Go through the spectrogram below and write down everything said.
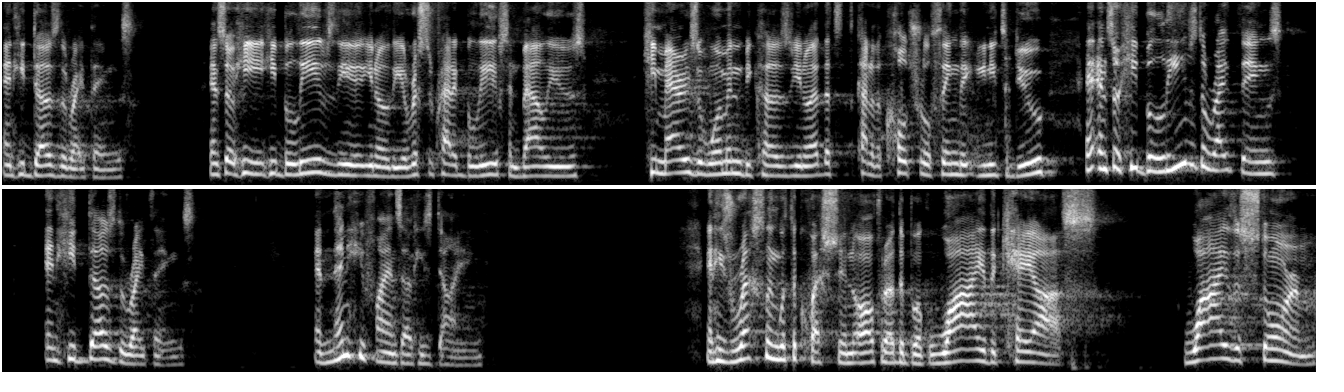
and he does the right things. And so he, he believes the, you know, the aristocratic beliefs and values, he marries a woman because, you know, that's kind of the cultural thing that you need to do. And, and so he believes the right things and he does the right things. And then he finds out he's dying. And he's wrestling with the question all throughout the book why the chaos? Why the storm?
